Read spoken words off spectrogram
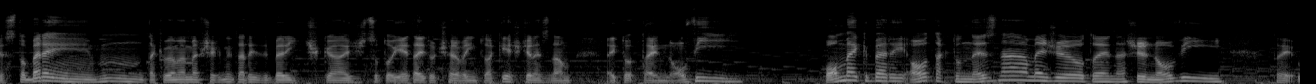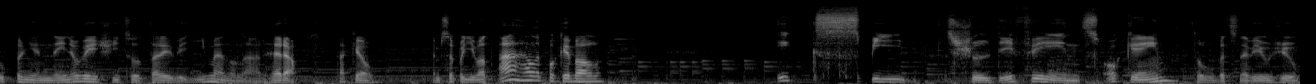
Čestobery, hmm, tak vezmeme všechny tady ty beríčka, ježiš, co to je, tady to červený, to taky ještě neznám, tady to, to je nový, Pomekberry, o, tak to neznáme, že jo, to je naše nový, to je úplně nejnovější, co tady vidíme, no nádhera, tak jo, jdem se podívat, a ah, hele, Pokeball, XP Defense, ok, to vůbec nevyužiju.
